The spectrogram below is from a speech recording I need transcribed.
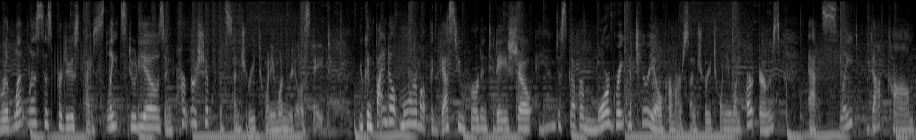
Relentless is produced by Slate Studios in partnership with Century 21 Real Estate. You can find out more about the guests you heard in today's show and discover more great material from our Century 21 partners at slate.com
